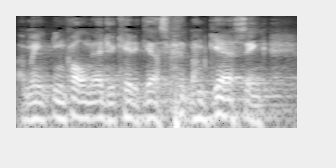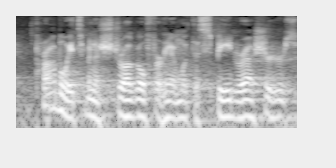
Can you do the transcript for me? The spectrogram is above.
I mean, you can call an educated guess, but I'm guessing probably it's been a struggle for him with the speed rushers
